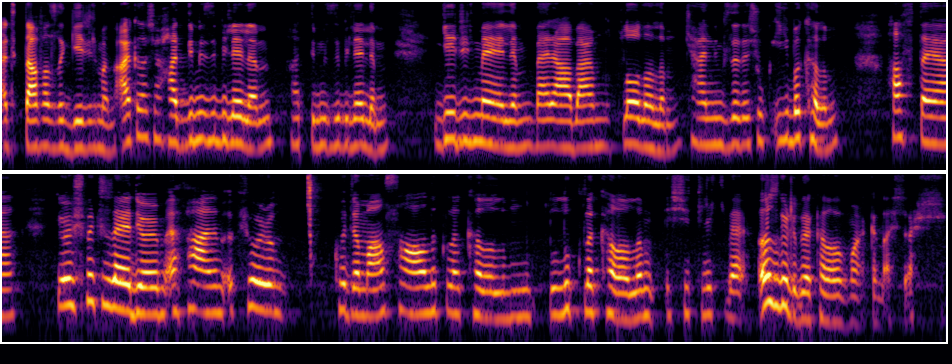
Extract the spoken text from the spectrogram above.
artık daha fazla gerilmeden. Arkadaşlar haddimizi bilelim. Haddimizi bilelim. Gerilmeyelim. Beraber mutlu olalım. Kendimize de çok iyi bakalım. Haftaya görüşmek üzere diyorum efendim. Öpüyorum. Kocaman sağlıkla kalalım, mutlulukla kalalım, eşitlik ve özgürlükle kalalım arkadaşlar.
